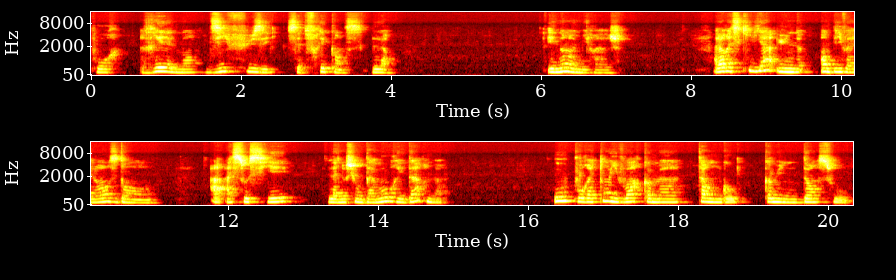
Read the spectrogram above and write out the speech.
pour réellement diffuser cette fréquence-là et non un mirage. Alors, est-ce qu'il y a une ambivalence à associer la notion d'amour et d'arme Ou pourrait-on y voir comme un tango, comme une danse où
